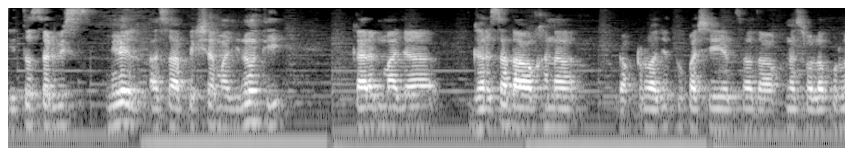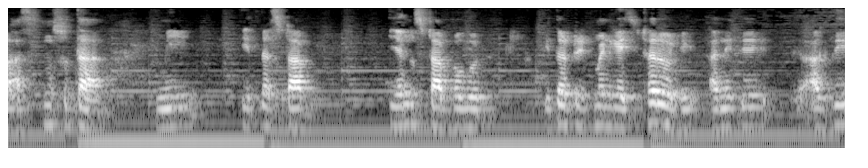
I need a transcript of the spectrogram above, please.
इथं सर्विस मिळेल असं अपेक्षा माझी नव्हती. कारण माझ्या घरचा दवाखाना डॉक्टर अजित उपाशे यांचा दवाखाना सोलापूरला असूनसुद्धा मी इथलं स्टाफ यंग स्टाफ बघून इथं ट्रीटमेंट घ्यायची ठरवली आणि ते अगदी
